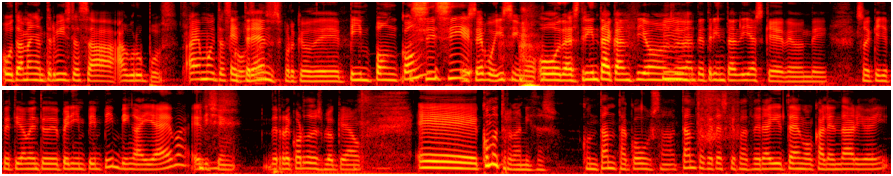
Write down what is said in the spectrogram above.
ou tamén entrevistas a, a grupos. Hai moitas e cousas. E trends, porque o de Ping Pong con sí, sí. ese é boísimo. o das 30 cancións mm. durante 30 días que é de onde... Só que efectivamente o de Perín Pim Pim vin aí a Eva e dixen de recordo desbloqueado. Eh, como te organizas? con tanta cousa, tanto que tens que facer aí, ten o calendario aí,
